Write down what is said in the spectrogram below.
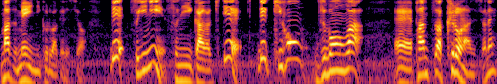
まずメインに来るわけですよ。で、次にスニーカーが来て、で、基本ズボンはえー、パンツは黒なんですよね。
